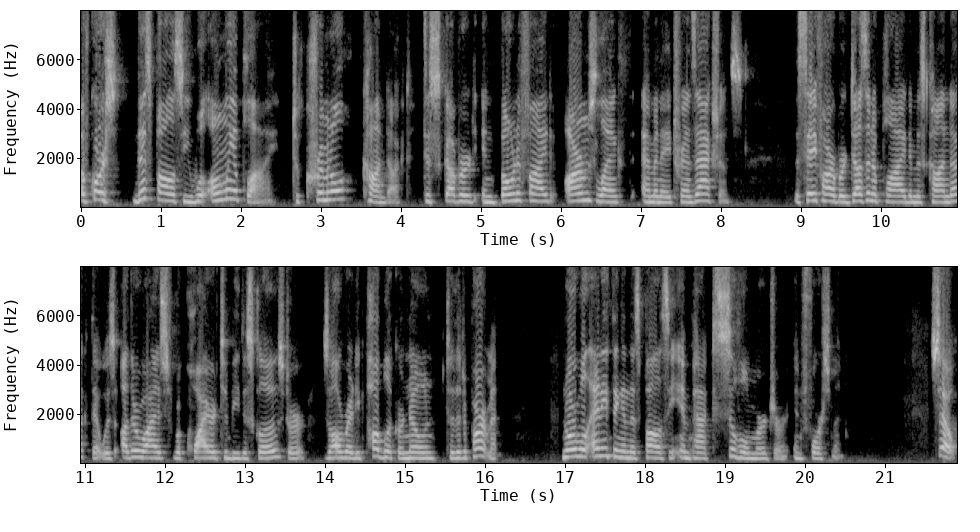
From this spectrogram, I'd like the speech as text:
Of course, this policy will only apply to criminal conduct discovered in bona fide arm's length M&A transactions. The safe harbor doesn't apply to misconduct that was otherwise required to be disclosed or is already public or known to the department. Nor will anything in this policy impact civil merger enforcement. So,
